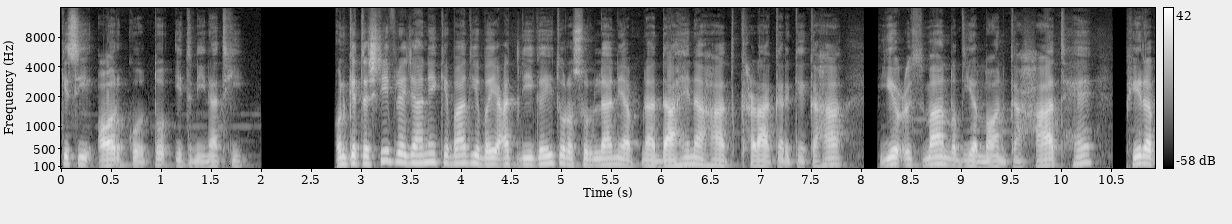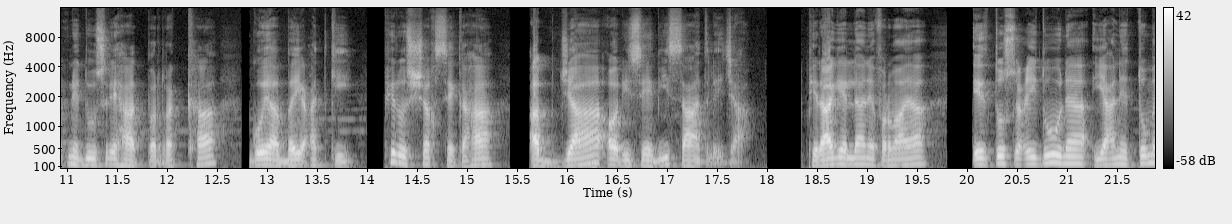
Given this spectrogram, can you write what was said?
کسی اور کو تو اتنی نہ تھی۔ ان کے تشریف لے جانے کے بعد یہ بیعت لی گئی تو رسول اللہ نے اپنا داہنا ہاتھ کھڑا کر کے کہا، یہ عثمان رضی اللہ عنہ کا ہاتھ ہے۔ پھر اپنے دوسرے ہاتھ پر رکھا، گویا بیعت کی۔ پھر اس شخص سے کہا، اب جا اور اسے بھی ساتھ لے جا۔ پھر آگے اللہ نے فرمایا تصعدون یعنی تم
